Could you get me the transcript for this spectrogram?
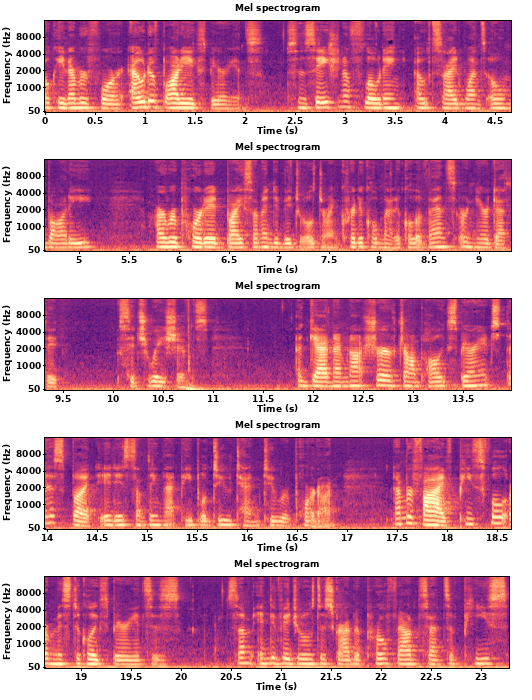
Okay, number 4, out of body experience. Sensation of floating outside one's own body are reported by some individuals during critical medical events or near death situations. Again, I'm not sure if John Paul experienced this, but it is something that people do tend to report on. Number five, peaceful or mystical experiences. Some individuals describe a profound sense of peace,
